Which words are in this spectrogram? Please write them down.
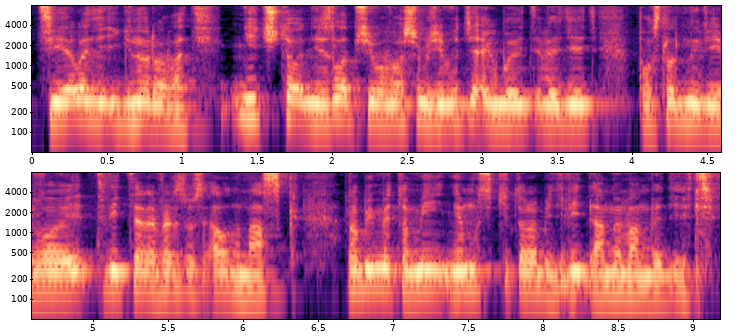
cieľene ignorovať. Nič to nezlepší vo vašom živote, ak budete vedieť posledný vývoj Twitter versus Elon Musk. Robíme to my, nemusíte to robiť vy, dáme vám vedieť.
